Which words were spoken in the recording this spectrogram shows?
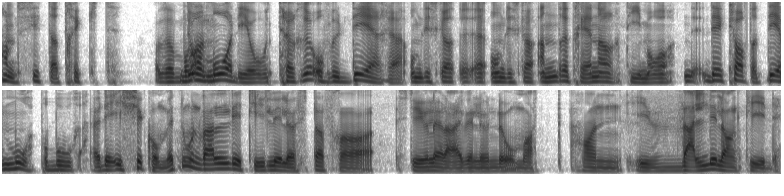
han sitter trygt. Altså, Da må de jo tørre å vurdere om de skal, eh, om de skal endre trenerteamet. òg. det er klart at det må på bordet. det er ikke kommet noen veldig tydelige løfter fra styreleder Eivind Lunde om at han i veldig lang tid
